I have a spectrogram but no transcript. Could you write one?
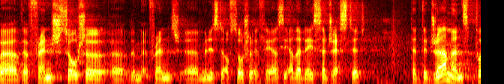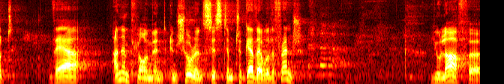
uh, the French social, uh, the French uh, Minister of Social Affairs the other day suggested that the Germans put their unemployment insurance system together with the French. You laugh. Uh,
